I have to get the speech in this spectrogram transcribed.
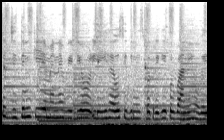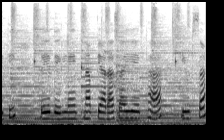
से जिस दिन की ये मैंने वीडियो ली है, उसी दिन इस बकरी की कुर्बानी हो गई थी। तो ये देख लें, इतना प्यारा सा ये था क्यूट सा।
